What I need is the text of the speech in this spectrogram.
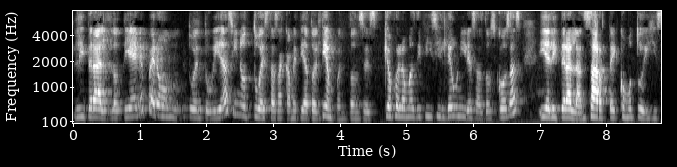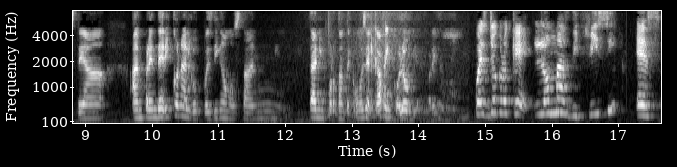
literal lo tiene, pero tú en tu vida, sino tú estás acá metida todo el tiempo. Entonces, ¿qué fue lo más difícil de unir esas dos cosas y de literal lanzarte, como tú dijiste, a, a emprender y con algo, pues digamos, tan, tan importante como es el café en Colombia, por ejemplo? Pues yo creo que lo más difícil es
